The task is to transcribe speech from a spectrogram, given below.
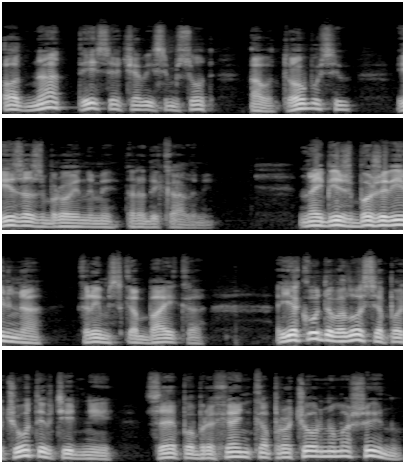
1800 автобусів із озброєними радикалами. Найбільш божевільна кримська байка, яку довелося почути в ті дні, це побрехенька про чорну машину,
